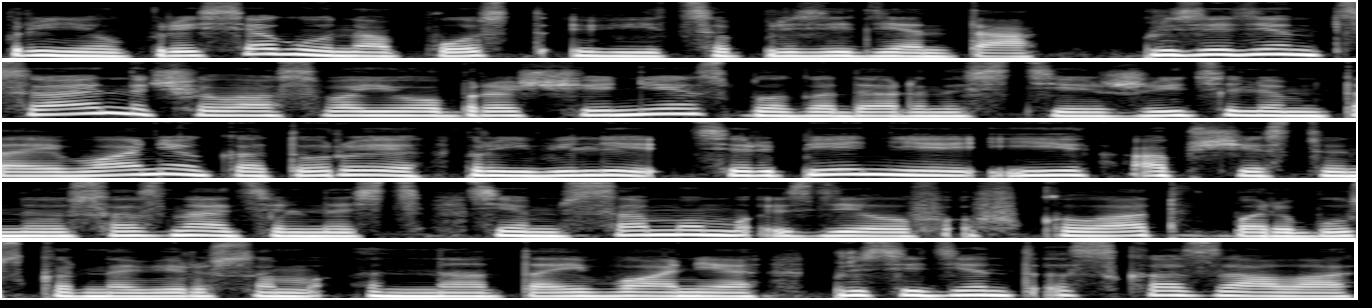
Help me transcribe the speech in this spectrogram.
принял присягу на пост вице-президента. Yeah. Президент Цай начала свое обращение с благодарности жителям Тайваня, которые проявили терпение и общественную сознательность, тем самым сделав вклад в борьбу с коронавирусом на Тайване. Президент сказала,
